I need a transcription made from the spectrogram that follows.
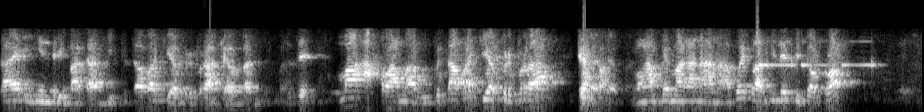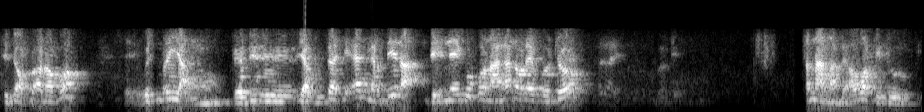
Saya ingin terima kasih betapa dia berperadaban. Maksudnya, maaf lama betapa dia berperadaban. Mengambil makan anak apa? Kelanjutnya dicoplok, dicoplok apa? Wis meriang. Jadi ya Yahuda CS ngerti nak dene iku konangan oleh bodoh. Tenang nanti Allah dituruti.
